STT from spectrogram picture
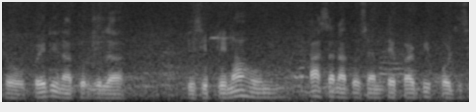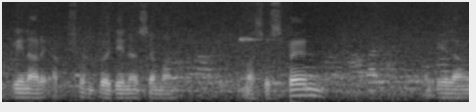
So, pwede nato sila disiplinahon. Asa nato sa MTFRB for disciplinary action. Pwede na siya ma masuspend ilang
